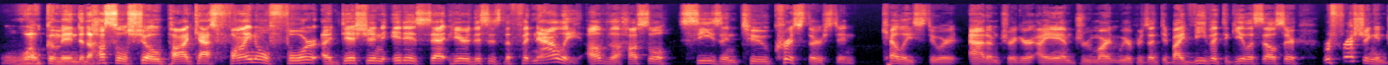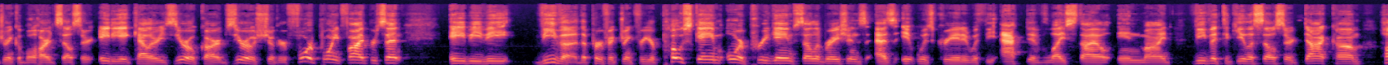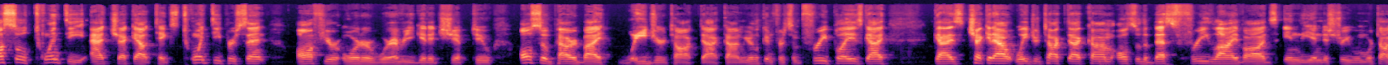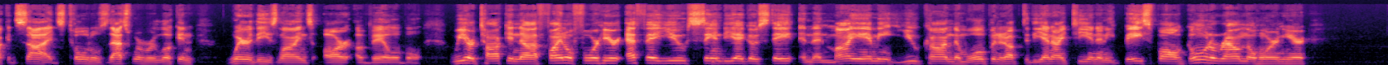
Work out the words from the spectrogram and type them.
Welcome into the Hustle Show podcast, Final Four edition. It is set here. This is the finale of the Hustle season two. Chris Thurston, Kelly Stewart, Adam Trigger. I am Drew Martin. We are presented by Viva Tequila Seltzer, refreshing and drinkable hard seltzer, 88 calories, zero carbs, zero sugar, 4.5% ABV. Viva, the perfect drink for your post game or pre game celebrations, as it was created with the active lifestyle in mind. VivaTequilaSeltzer.com. Hustle 20 at checkout takes 20% off your order wherever you get it shipped to. Also powered by WagerTalk.com. You're looking for some free plays, guy. Guys, check it out. WagerTalk.com. Also, the best free live odds in the industry when we're talking sides, totals. That's where we're looking where these lines are available. We are talking uh, Final Four here FAU, San Diego State, and then Miami, UConn. Then we'll open it up to the NIT and any baseball going around the horn here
